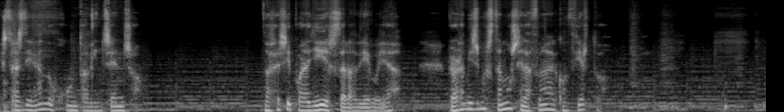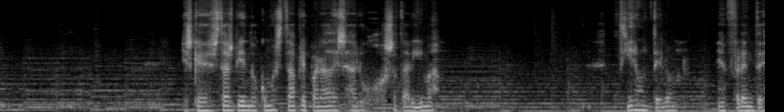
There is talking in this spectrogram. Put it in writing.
estás llegando junto a Vincenzo. No sé si por allí estará Diego ya. Pero ahora mismo estamos en la zona del concierto. Que estás viendo cómo está preparada esa lujosa tarima. Tiene un telón enfrente.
